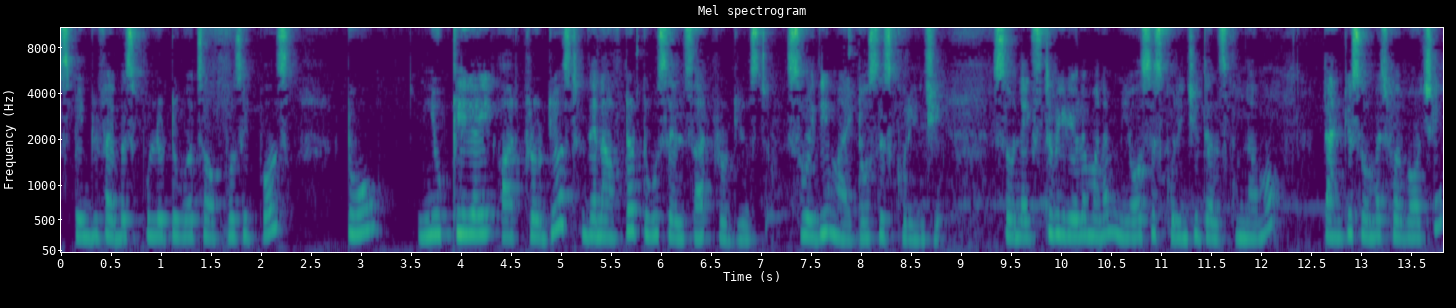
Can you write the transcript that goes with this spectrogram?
spindle fibres pull towards opposite poles two nuclei are produced then after two cells are produced so ఇది మైటోసిస్ గురించి. సో నెక్స్ట్ వీడియోలో మనం మియోసిస్ గురించి తెలుసుకుందాము. Thank so much for watching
